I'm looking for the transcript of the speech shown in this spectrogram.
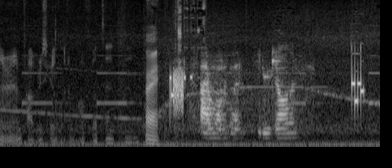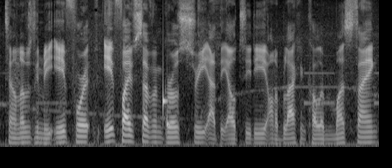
Alright, I'm probably just gonna let him off with that then. Alright. I don't want to go ahead. Peter John. Town number is going to be 857 Grove Street at the LTD on a black and color Mustang.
